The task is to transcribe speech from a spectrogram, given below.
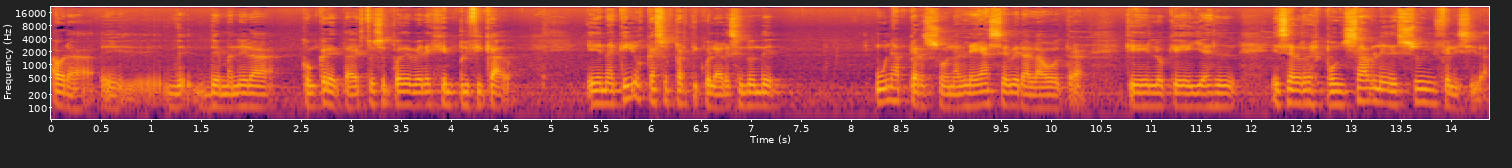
Ahora, eh, de, manera concreta, esto se puede ver ejemplificado en aquellos casos particulares en donde una persona le hace ver a la otra que lo que ella es es el responsable de su infelicidad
